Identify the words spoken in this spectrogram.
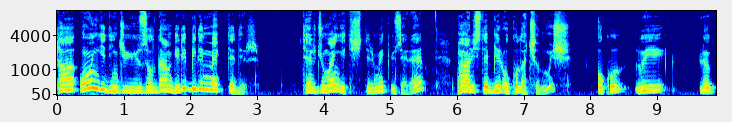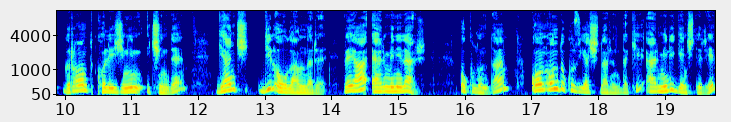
ta 17. yüzyıldan beri bilinmektedir. Tercüman yetiştirmek üzere Paris'te bir okul açılmış. Okul Louis Le Grand Koleji'nin içinde genç dil oğlanları veya Ermeniler okulunda 10-19 yaşlarındaki Ermeni gençleri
